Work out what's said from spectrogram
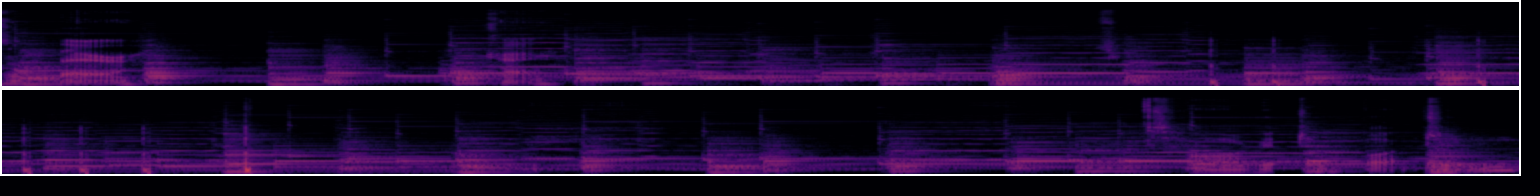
The up there. Okay. Target to button.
